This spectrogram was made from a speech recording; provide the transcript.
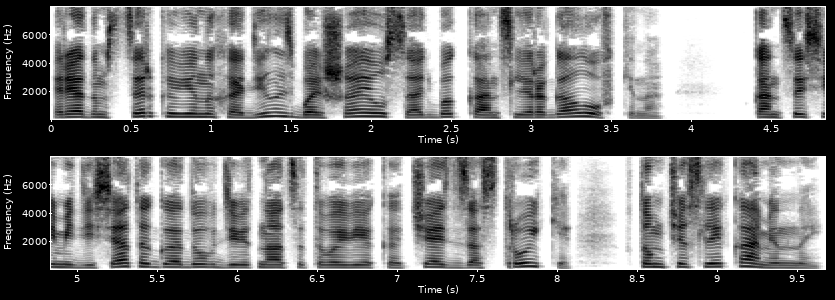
рядом с церковью находилась большая усадьба канцлера Головкина. В конце 70-х годов XIX века часть застройки, в том числе каменной,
